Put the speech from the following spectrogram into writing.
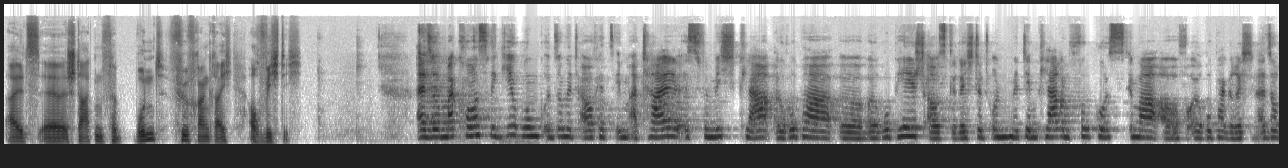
als äh, Staatenverbund für Frankreich auch wichtig? Also Macrons Regierung und somit auch jetzt eben Attal ist für mich klar Europa äh, europäisch ausgerichtet und mit dem klaren Fokus immer auf Europa gerichtet. Also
